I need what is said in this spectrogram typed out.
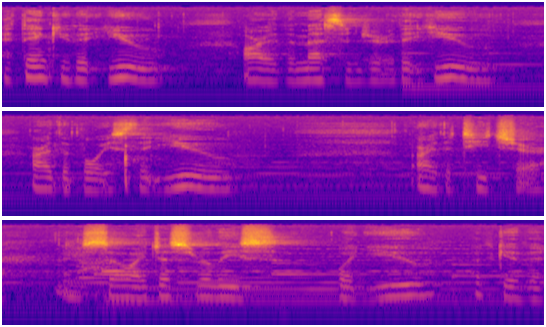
I thank you that you are the messenger, that you are the voice, that you are the teacher. And so I just release what you have given.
